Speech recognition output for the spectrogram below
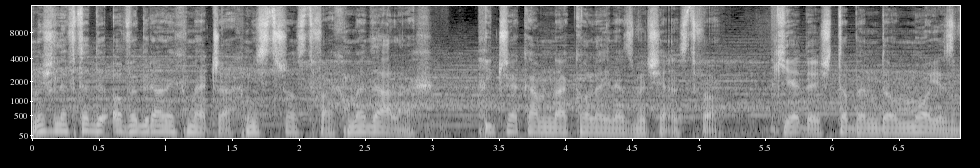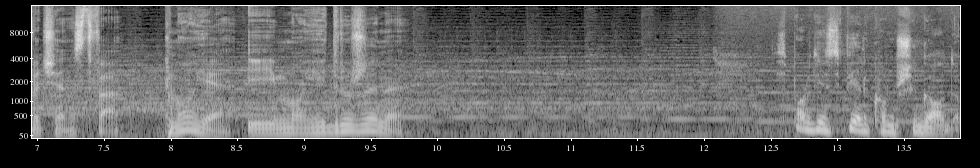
Myślę wtedy o wygranych meczach, mistrzostwach, medalach i czekam na kolejne zwycięstwo. Kiedyś to będą moje zwycięstwa. Moje i mojej drużyny. Sport jest wielką przygodą.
